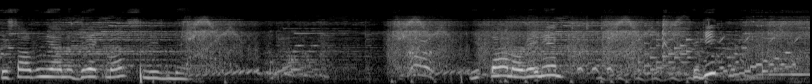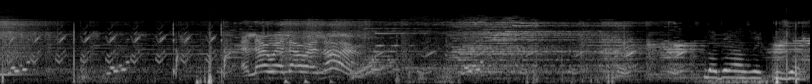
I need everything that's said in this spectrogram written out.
hesabım yani direktmen silindi. Git lan o benim. Bir git. Hello, hello, hello. Şurada biraz bekleyeceğim.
